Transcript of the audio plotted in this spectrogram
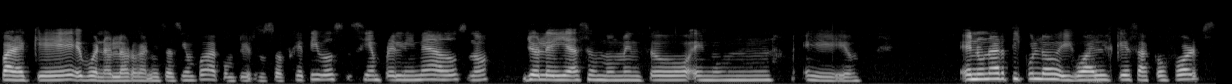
para que, bueno, la organización pueda cumplir sus objetivos siempre alineados, ¿no? Yo leí hace un momento en un, eh, en un artículo igual que sacó Forbes,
